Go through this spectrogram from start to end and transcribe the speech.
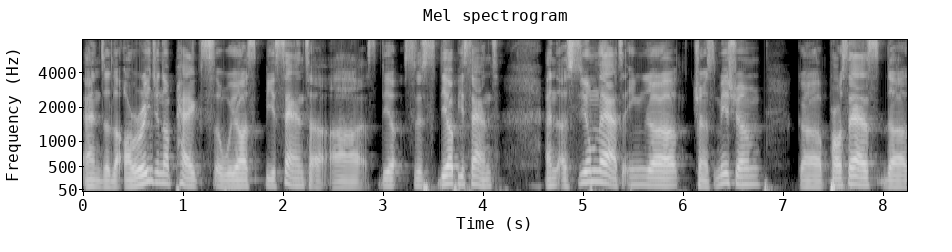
and the original packets will be sent, uh, still, still be sent. And assume that in the transmission uh, process, the,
